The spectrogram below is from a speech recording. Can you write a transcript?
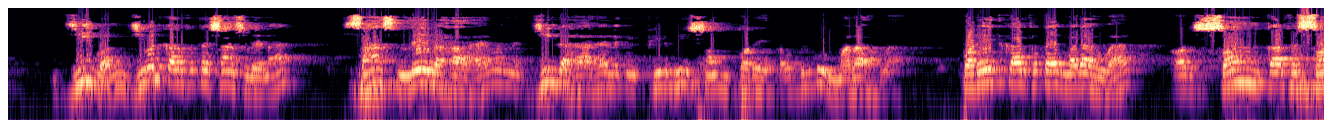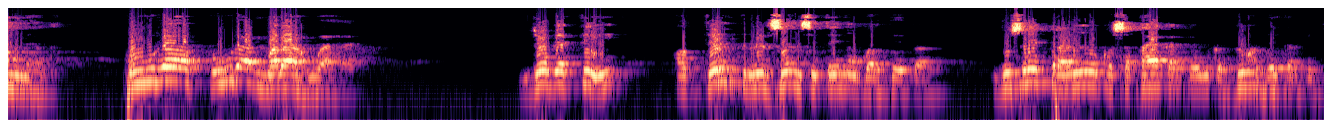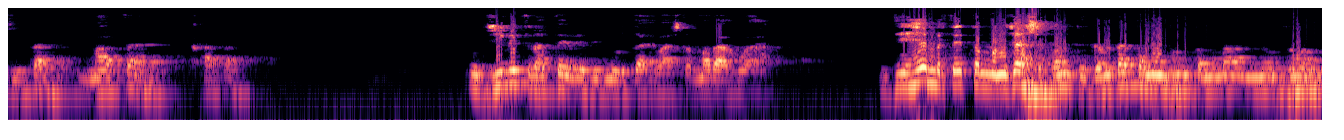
जीवन जीवन का अर्थ होता है सांस लेना। सांस ले रहा है, मैंने जी रहा है, लेकिन फिर भी सम परे तो बिल्कुल मरा हुआ। परेत का अर्थ होता है मरा हुआ, और सम का अर्थ सम्यक। पूरा पूरा मरा हुआ है। जो व्यक्ति अत्यंत निर्शंसित न बढ़ते पर दूसरे प्राणियों को सफ़ा करके, उनको दुख दे करके जीता है, मारता है, खाता है। वो जीवित रहते हुए भी मुर्दा है, वास्तव मरा हुआ है। देहे मृत्य तब मनुजा शपंति गंता तमोधुम तनुमान ध्रुवम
